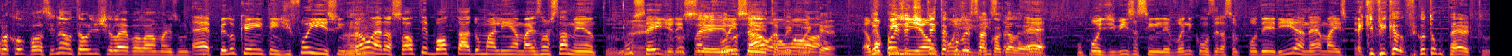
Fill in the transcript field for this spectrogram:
bolso pra falar assim, não, então a gente leva lá mais um. É, pelo que eu entendi foi isso. Então Ah. era só ter botado uma linha mais no orçamento. Não É, sei direito não como é sei, que foi não sei tal. também uma, como é que é. É uma Depois a gente opinião, tenta conversar com a galera. É, um ponto de vista assim, levando em consideração que poderia, né, mas É que fica, ficou tão perto.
